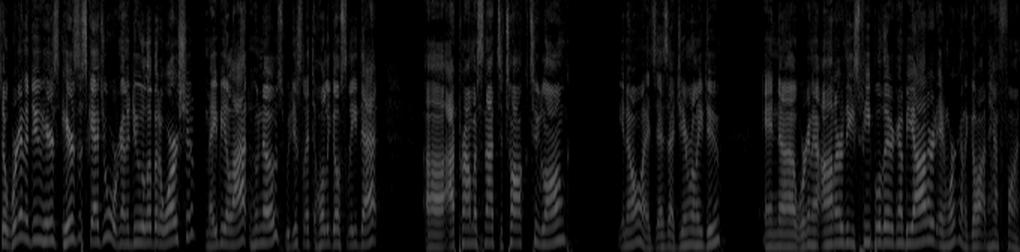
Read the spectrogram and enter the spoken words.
So we're going to do here's here's the schedule. We're going to do a little bit of worship, maybe a lot. Who knows? We just let the Holy Ghost lead that. Uh, I promise not to talk too long, you know, as, as I generally do. And uh, we're going to honor these people that are going to be honored, and we're going to go out and have fun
